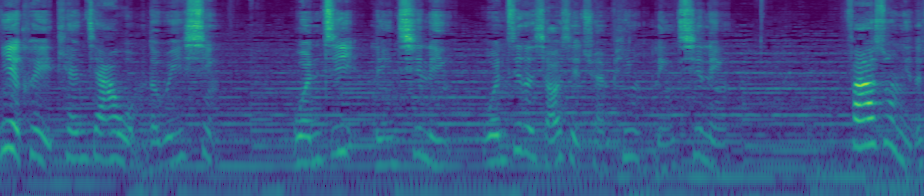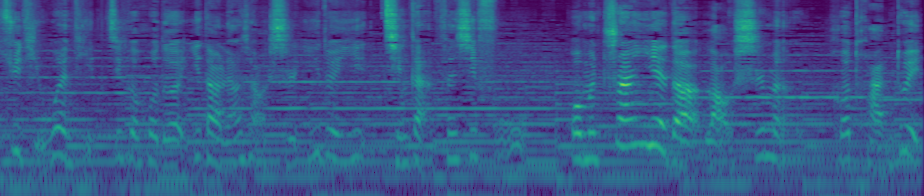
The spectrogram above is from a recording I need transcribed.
你也可以添加我们的微信文姬零七零，文姬的小写全拼零七零，发送你的具体问题即可获得一到两小时一对一情感分析服务。我们专业的老师们和团队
